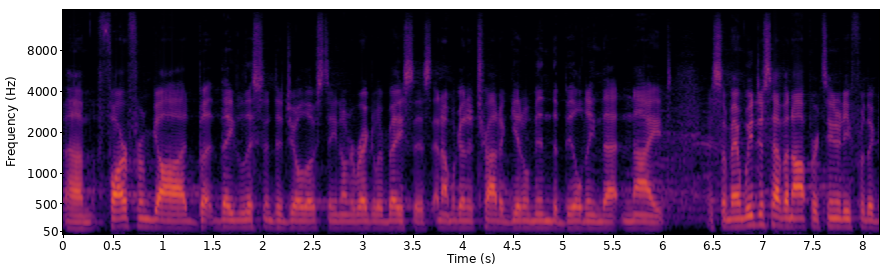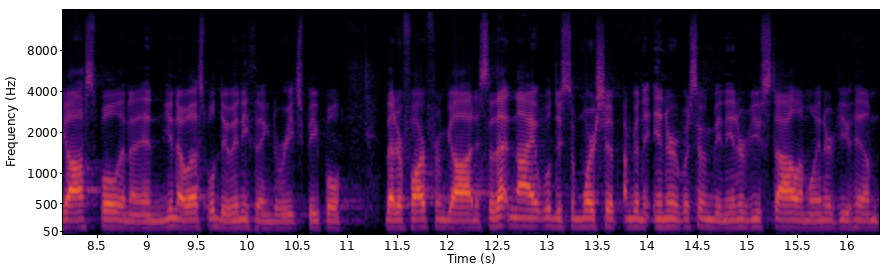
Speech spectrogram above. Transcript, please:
um, far from God, but they listen to Joel Osteen on a regular basis, and I'm going to try to get them in the building that night. And so, man, we just have an opportunity for the gospel, and, and you know us, we'll do anything to reach people that are far from God. And so that night we'll do some worship. I'm going to enter. It's going to be an interview style. I'm going to interview him,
